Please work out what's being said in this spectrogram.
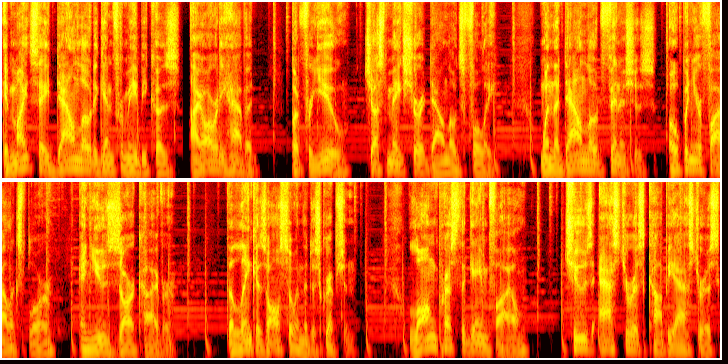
It might say download again for me because I already have it, but for you, just make sure it downloads fully. When the download finishes, open your File Explorer and use Zarchiver. The link is also in the description. Long press the game file, choose asterisk copy asterisk,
